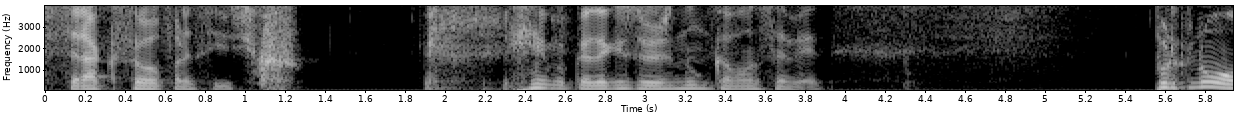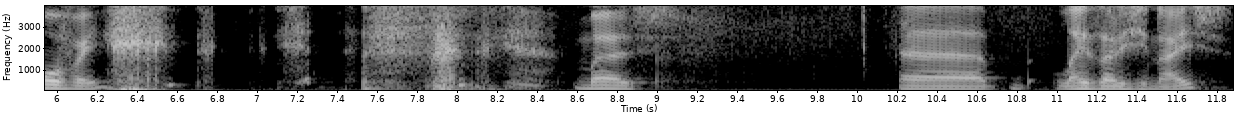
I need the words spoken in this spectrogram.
Será que sou, Francisco? É uma coisa que as pessoas nunca vão saber. Porque não ouvem. Mas ah, leis originais,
